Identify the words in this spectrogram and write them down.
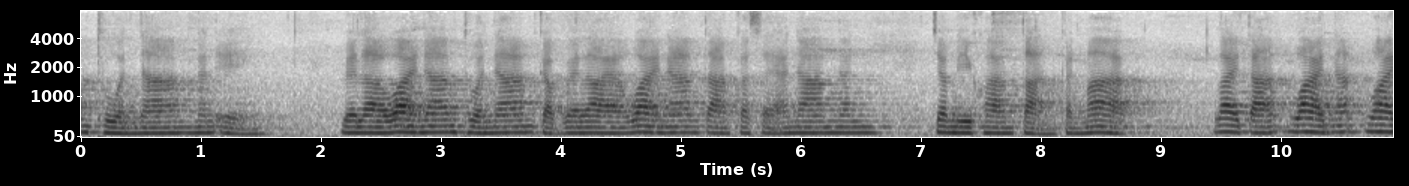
ำทวนน้ำนั่นเอง เวลาว่ายน้ำทวนน้ำกับเวลาว่ายน้ำตามกระแสน้ำนั้น จะมีความต่างกันมากว่ายตามว่ายนะว่าย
